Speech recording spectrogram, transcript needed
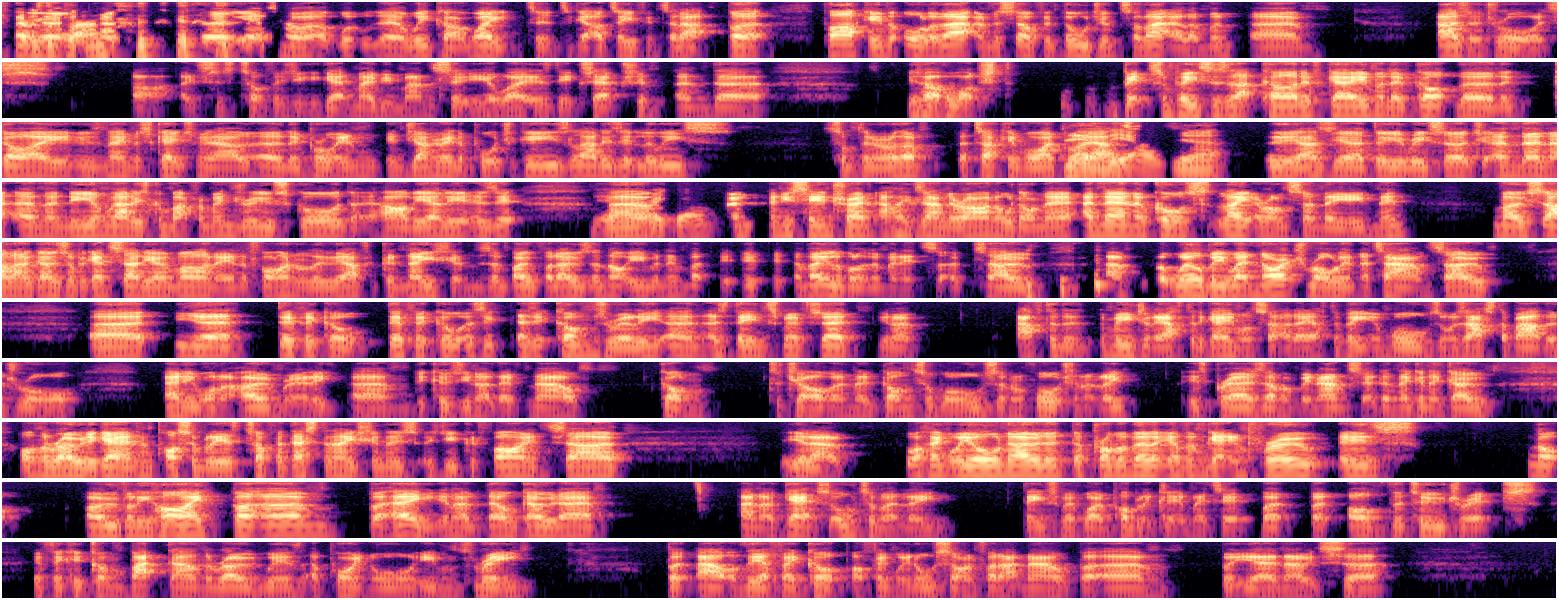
that was yeah, the plan. uh, yeah, so uh, we can't wait to, to get our teeth into that, but parking all of that and the self indulgence of that element um, as a draw, it's oh, it's as tough as you could get. Maybe Man City away is the exception, and uh, you know I watched bits and pieces of that Cardiff game, and they've got the the guy whose name escapes me now. Uh, they brought in in January the Portuguese lad. Is it Luis something or other attacking wide player? Yeah, yeah. He has, yeah. Do your research, and then and then the young lad who's come back from injury who scored, Harvey Elliott, is it? Yeah, um, great goal. And, and, you're seeing Trent Alexander Arnold on there. And then, of course, later on Sunday evening, Mo Salah goes up against Sadio Mane in the final of the African Nations, and both of those are not even inv- available at the minute. So, so um, but will be when Norwich roll into town. So, uh, yeah, difficult, difficult as it as it comes really. And as Dean Smith said, you know, after the immediately after the game on Saturday, after beating Wolves, and was asked about the draw, anyone at home really, um, because you know they've now gone to Charlton, they've gone to Wolves, and unfortunately, his prayers haven't been answered, and they're going to go on the road again, and possibly as tough a destination as, as you could find. So, you know, I think we all know that the probability of them getting through is not overly high, but um, but hey, you know, they'll go there, and I guess ultimately, Dean Smith won't publicly admit it, but but of the two trips, if they could come back down the road with a point or even three, but out of the FA Cup, I think we'd all sign for that now. But um, but yeah, no, it's uh,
